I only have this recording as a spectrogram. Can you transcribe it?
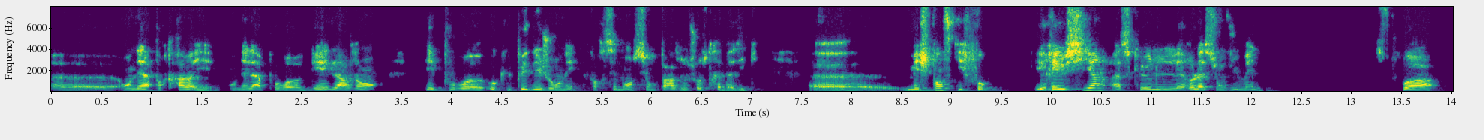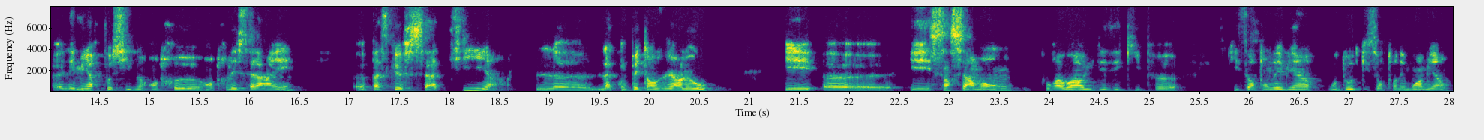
Euh, on est là pour travailler, on est là pour euh, gagner de l'argent et pour occuper des journées, forcément, si on parle de choses très basiques. Mais je pense qu'il faut réussir à ce que les relations humaines soient les meilleures possibles entre, entre les salariés, parce que ça tire la compétence vers le haut. Et, euh, et sincèrement, pour avoir eu des équipes euh, qui s'entendaient bien ou d'autres qui s'entendaient moins bien,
